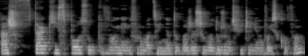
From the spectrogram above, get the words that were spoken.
aż w taki sposób wojna informacyjna towarzyszyła dużym ćwiczeniom wojskowym.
